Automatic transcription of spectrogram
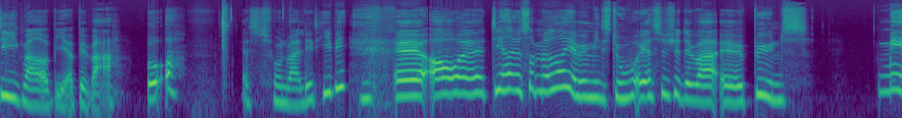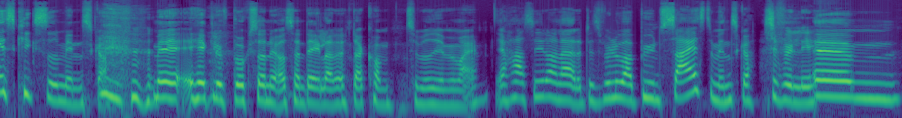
De gik meget op i at bevare åer. Jeg synes, hun var lidt hippie. øh, og øh, de havde jo så møder hjemme i min stue, og jeg synes jo, det var øh, byens mest kiksede mennesker med hækløftbukserne og sandalerne, der kom til møde hjemme med mig. Jeg har senere lært, at det selvfølgelig var byens sejeste mennesker. selvfølgelig. Øhm,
